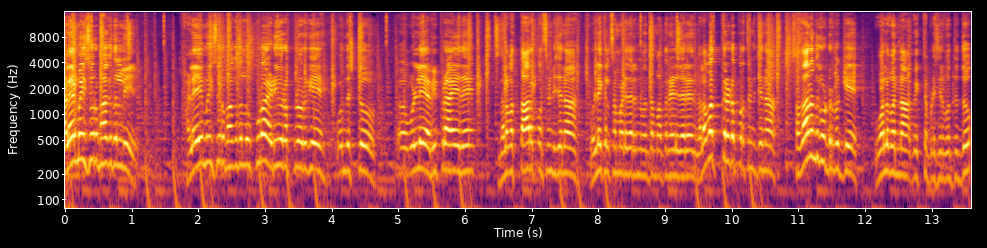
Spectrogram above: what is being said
ಹಳೆ ಮೈಸೂರು ಭಾಗದಲ್ಲಿ, ಹಳೆ ಮೈಸೂರು ಭಾಗದಲ್ಲೂ ಕೂಡ ಯಡಿಯೂರಪ್ಪನವ್ರಿಗೆ ಒಂದಷ್ಟು ಒಳ್ಳೆಯ ಅಭಿಪ್ರಾಯ ಇದೆ. ನಲವತ್ತಾರು ಪರ್ಸೆಂಟ್ ಜನ ಒಳ್ಳೆ ಕೆಲಸ ಮಾಡಿದ್ದಾರೆ ಅನ್ನುವಂಥ ಮಾತನ್ನು ಹೇಳಿದ್ದಾರೆ. ನಲವತ್ತೆರಡು ಪರ್ಸೆಂಟ್ ಜನ ಸದಾನಂದ ಗೌಡರ ಬಗ್ಗೆ ಒಲವನ್ನು ವ್ಯಕ್ತಪಡಿಸಿರುವಂಥದ್ದು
